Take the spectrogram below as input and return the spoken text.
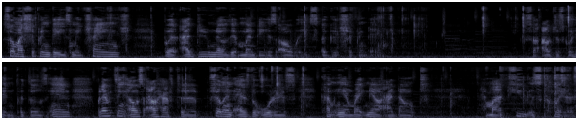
so my shipping days may change, but I do know that Monday is always a good shipping day. So I'll just go ahead and put those in, but everything else I'll have to fill in as the orders come in. Right now, I don't, my queue is clear.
